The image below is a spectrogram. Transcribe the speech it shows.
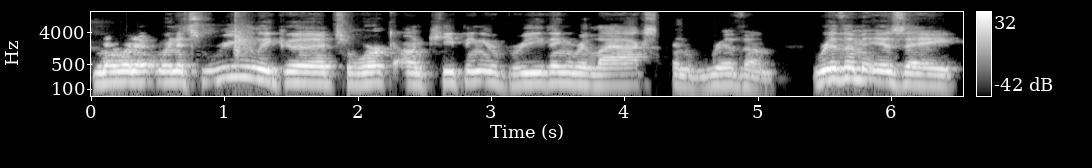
You know, when it when it's really good to work on keeping your breathing relaxed and rhythm. Rhythm is a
